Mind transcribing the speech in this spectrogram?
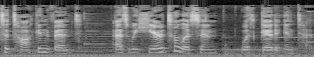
to talk and vent as we hear to listen with good intent.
